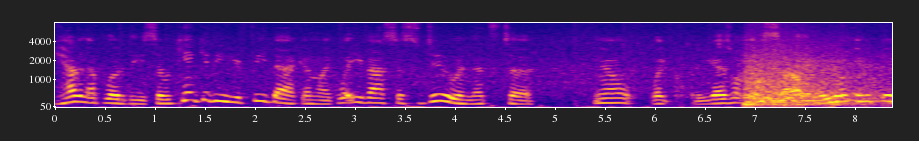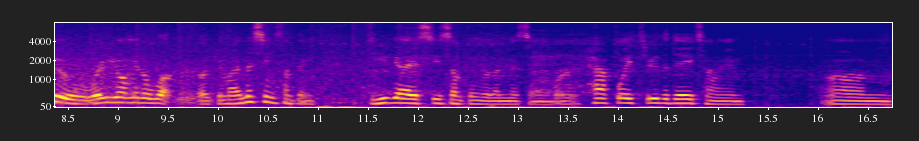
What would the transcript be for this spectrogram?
you haven't uploaded these, so we can't give you your feedback on like what you've asked us to do, and that's to, you know, like what do you guys want me to sell? What do you want me to do? Where do you want me to look? Like, am I missing something? Do you guys see something that I'm missing? We're halfway through the daytime. Um,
